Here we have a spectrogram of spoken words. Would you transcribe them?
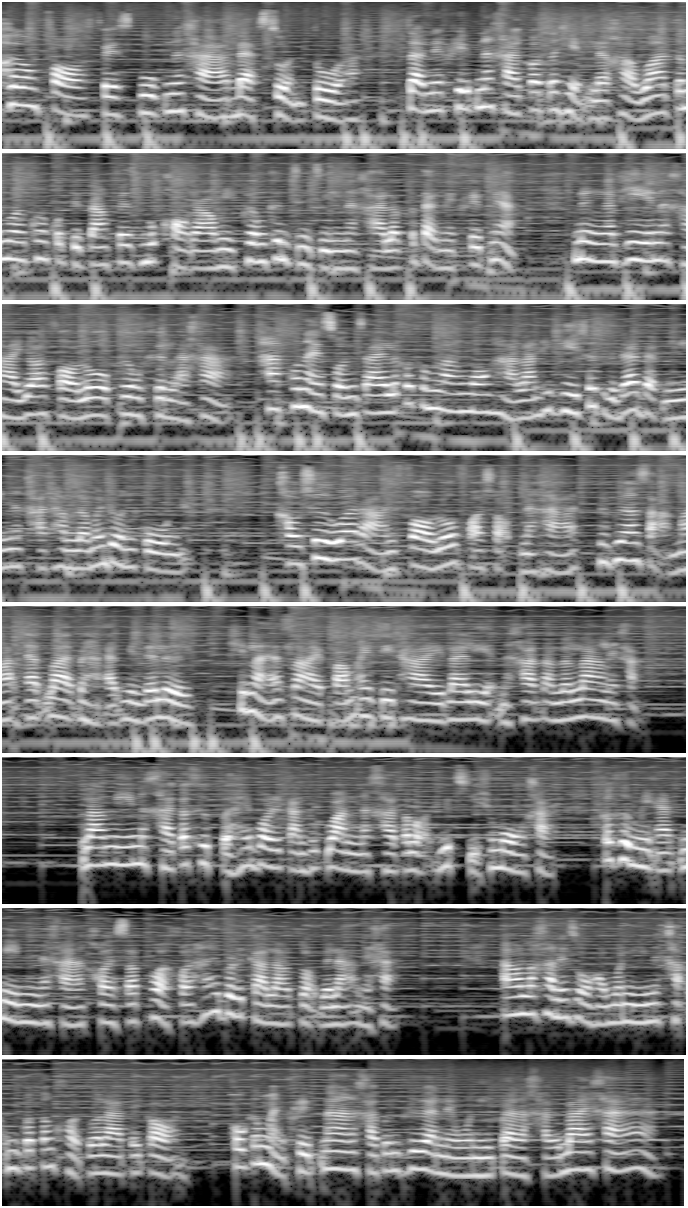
เพิ่ม for Facebook นะคะ แบบส่วนตัวจากในคลิปนะคะก็จะเห็นแล้วค่ะว่าจำนวนคนกดติดตาม Facebook ของเรามีเพิ่มขึ้นจริง ๆนะคะ แล้วก็จากในคลิปเนี่ย หนึ่งนาทีนะคะ ยอด Follow เพิ่มขึ้นแล้วค่ะ หากคนไหนสนใจแล้วก็กำลังมองหาร้านที่ดีเชื่อถือได้แบบนี้นะคะทำแล้วไม่โดนโกงเนี่ยเขาชื่อว่าร้าน Follow for Shop นะคะ เพื่อนๆสามารถแอดไลน์ไปหาแอดมินได้เลย ที่ไลน์แอดไลน์ปั๊ม IG ไทยรายละเอียดนะคะ ตามด้านล่างเลยค่ะร้านนี้นะคะก็คือเปิดให้บริการทุกวันนะคะ ตลอด 24 ชั่วโมงค่ะ ก็คือมีแอดมินนะคะคอยซัพพอร์ตคอยให้บริการเราตลอดเวลาเลยค่ะ เอาละค่ะในส่วนของวันนี้นะคะอุ้มก็ต้องขอตัวลาไปก่อน พบกันใหม่คลิปหน้านะคะ เพื่อนๆในวันนี้ไปละค่ะบ๊ายบายค่ะ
